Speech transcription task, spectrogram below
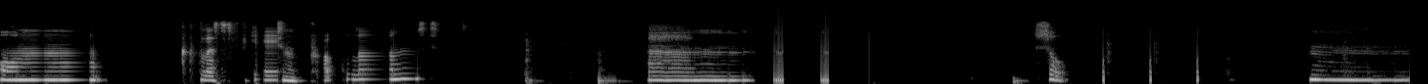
on classification problems, um, so, hmm,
